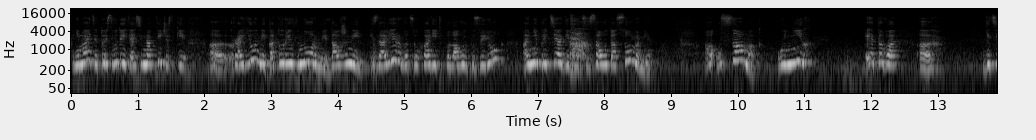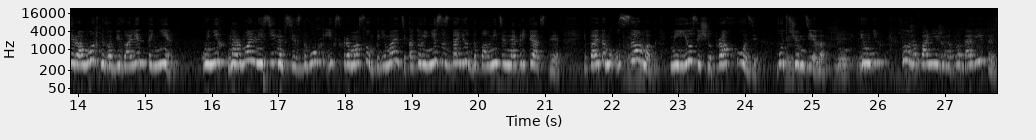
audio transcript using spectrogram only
Понимаете? То есть вот эти асинаптические э, районы, которые в норме должны изолироваться, уходить в половой пузырек, они притягиваются с аутосомами, а у самок, у них этого э, гетероморфного бивалента нет у них нормальный синапсис двух X хромосом, понимаете, который не создает дополнительное препятствие. И поэтому у самок мейоз еще проходит. Вот в чем дело. Ну, И у них тоже понижена плодовитость,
